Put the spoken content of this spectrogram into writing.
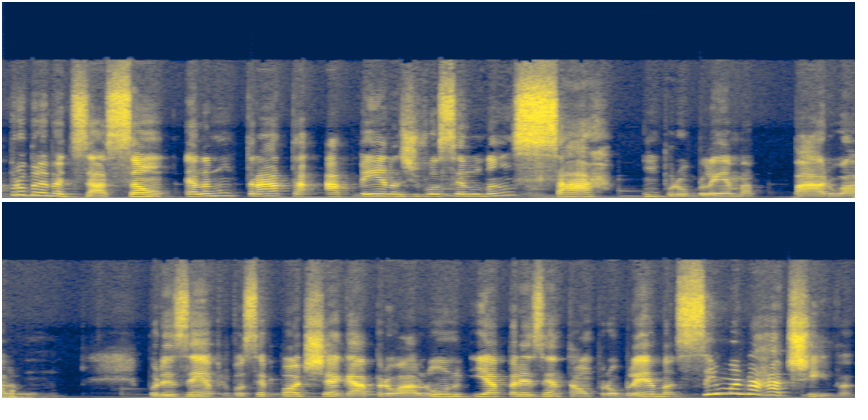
Problematização, ela não trata apenas de você lançar um problema para o aluno. Por exemplo, você pode chegar para o aluno e apresentar um problema sem uma narrativa.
